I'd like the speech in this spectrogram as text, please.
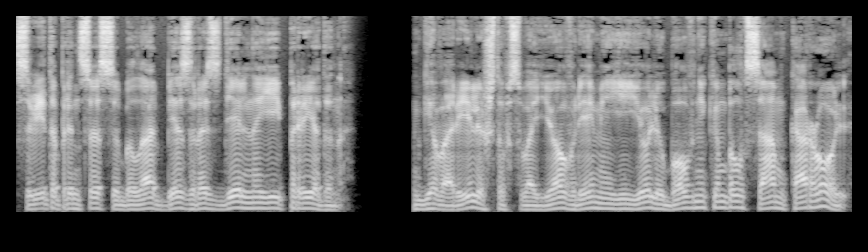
Свита принцессы была безраздельно ей предана. Говорили, что в свое время ее любовником был сам король,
